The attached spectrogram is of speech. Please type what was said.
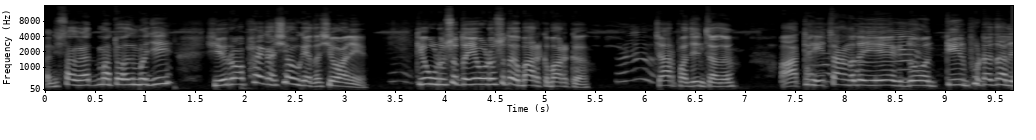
आणि सगळ्यात महत्वाचं म्हणजे ही रोप आहे का शेवग्याचा शिवाने? केवढं सुद्धा एवढं सुद्धा बारक बारक. चार पाच इंचाचं? आता हे चांगलं एक दोन तीन फुटाचं झालं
